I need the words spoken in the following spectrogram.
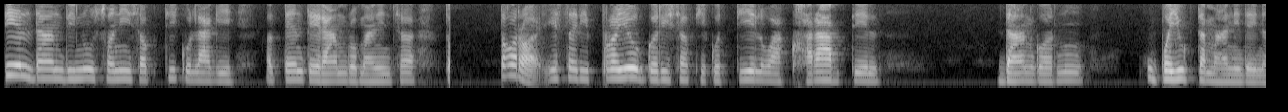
तेल दान दिनु शनि शक्तिको लागि अत्यन्तै राम्रो मानिन्छ। तर यसरी प्रयोग गरिसकेको तेल वा खराब तेल दान गर्नु उपयुक्त मानिँदैन।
